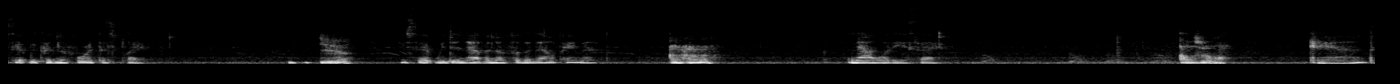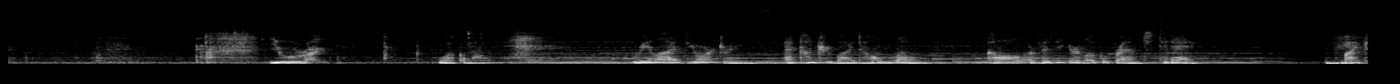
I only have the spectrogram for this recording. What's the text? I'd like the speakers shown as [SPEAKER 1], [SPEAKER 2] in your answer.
[SPEAKER 1] You said we couldn't afford this place.
[SPEAKER 2] Yeah?
[SPEAKER 1] You said we didn't have enough for the down payment.
[SPEAKER 2] Uh-huh.
[SPEAKER 1] Now what do you say?
[SPEAKER 2] I was wrong.
[SPEAKER 1] And
[SPEAKER 2] You were right.
[SPEAKER 1] welcome home.
[SPEAKER 3] Realize your dreams at Countrywide Home Loans. Call or visit your local branch today.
